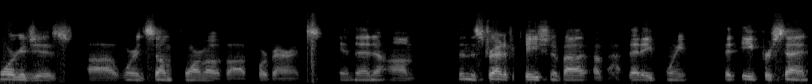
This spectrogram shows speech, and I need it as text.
mortgages uh, were in some form of uh, forbearance, and then um, then the stratification about of that eight point that eight percent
